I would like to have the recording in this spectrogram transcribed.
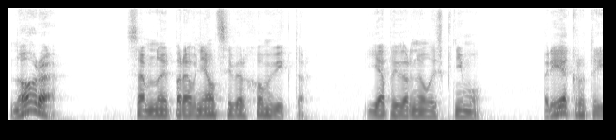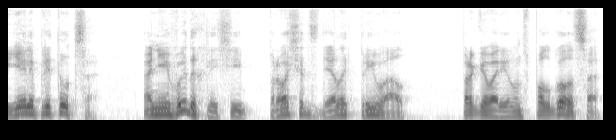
«Нора!» — со мной поравнялся верхом Виктор. Я повернулась к нему. «Рекруты еле плетутся. Они выдохлись и просят сделать привал», — проговорил он в полголоса,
